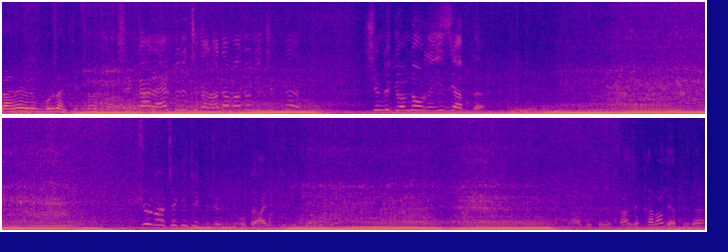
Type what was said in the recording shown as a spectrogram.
Ben sana ne dedim buradan çıkmaz mı? Çıkar her türlü çıkar. Adam az önce çıktı. Şimdi gömde orada iz yaptı. Şuradan çekecekti çocuk. O da aynı. Sadece kanal yapıyor ha.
